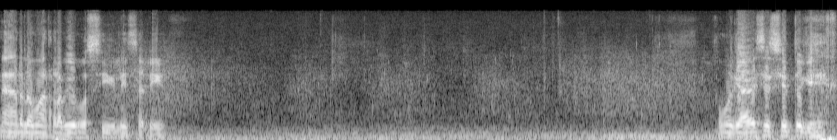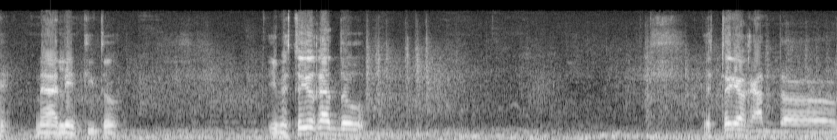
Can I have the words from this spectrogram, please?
Nadar lo más rápido posible y salir. Como que a veces siento que nada lentito. Y me estoy ahogando. Me estoy ahogando.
